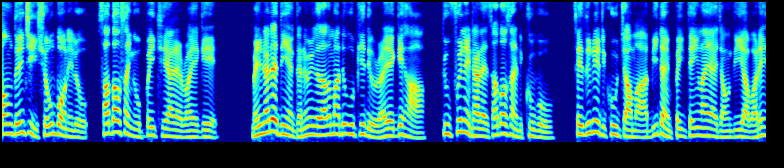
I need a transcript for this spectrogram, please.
ပေါင်သိန်းချီရှုံးပေါ်နေလို့စားတောက်ဆိုင်ကိုပိတ်ခဲ့ရတဲ့ Riot Gate မန်ယူနိုက်တက်တင်းရဲ့ဂန္ဓဝင်ကစားသမားတစ်ဦးဖြစ်သူ Riot Gate ဟာသူဖွင့်လှစ်ထားတဲ့စားတောက်ဆိုင်တစ်ခုကိုစေသူနှစ်တစ်ခုကြာမှအပြီးတိုင်ပိတ်သိမ်းလိုက်ရကြောင်းသိရပါတယ်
